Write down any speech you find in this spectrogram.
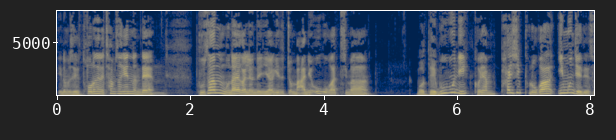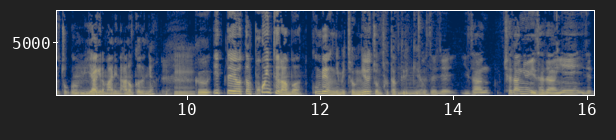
이러면서 토론회에 참석했는데 음. 부산 문화에 관련된 이야기도 좀 많이 오고 갔지만 뭐 대부분이 거의 한 80%가 이 문제에 대해서 조금 음. 이야기를 많이 나눴거든요. 음. 그 이때 어떤 포인트를 한번 꿈뱅이 형님이 정리를 좀 음, 부탁드릴게요. 그래서 이제 이상 최상윤 이사장이 이제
